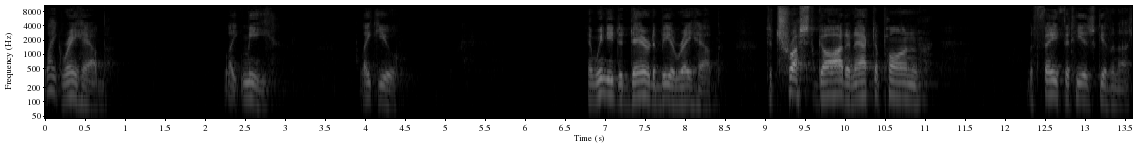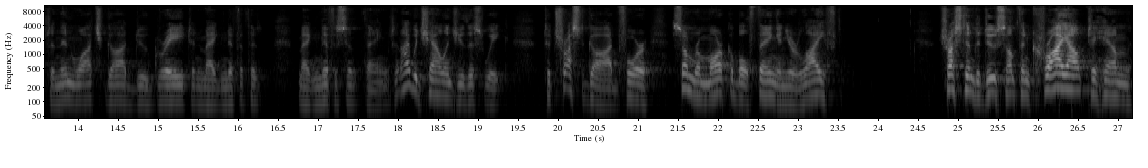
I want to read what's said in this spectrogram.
like Rahab, like me, like you. And we need to dare to be a Rahab, to trust God and act upon the faith that He has given us, and then watch God do great and magnificent magnificent things. And I would challenge you this week to trust God for some remarkable thing in your life. Trust Him to do something. Cry out to Him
